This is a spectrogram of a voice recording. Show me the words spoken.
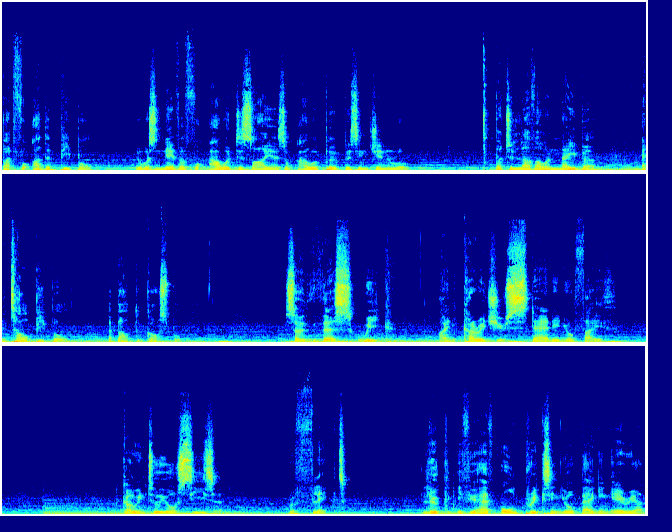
but for other people. It was never for our desires or our purpose in general, but to love our neighbor and tell people about the gospel. So this week, I encourage you stand in your faith, go into your season, reflect, Look if you have old bricks in your bagging area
